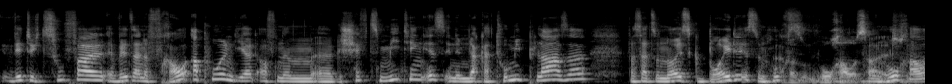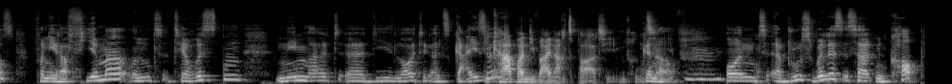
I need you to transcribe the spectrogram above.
wird durch Zufall, er will seine Frau abholen, die halt auf einem äh, Geschäftsmeeting ist, in dem Nakatomi Plaza, was halt so ein neues Gebäude ist, so ein, Hoch so ein Hochhaus so ein halt. Hochhaus von ihrer Firma und Terroristen nehmen halt äh, die Leute als die Geisel. kapern die Weihnachtsparty im Prinzip. Genau. Und äh, Bruce Willis ist halt ein Cop,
